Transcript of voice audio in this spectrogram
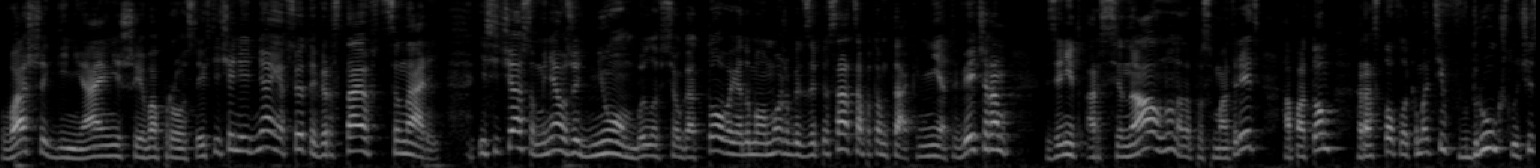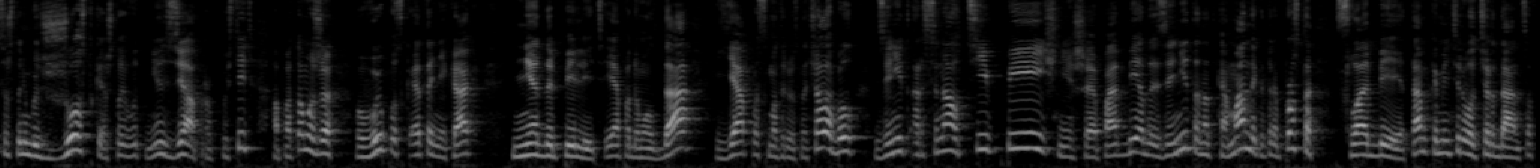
ваши гениальнейшие вопросы. И в течение дня я все это верстаю в сценарий. И сейчас у меня уже днем было все готово. Я думал, может быть, записаться, а потом так. Нет, вечером Зенит Арсенал, ну, надо посмотреть, а потом Ростов Локомотив. Вдруг случится что-нибудь жесткое, что вот нельзя пропустить, а потом уже выпуск это никак не допилить. И я подумал, да, я посмотрю. Сначала был Зенит Арсенал типичнейшая победа «Зенита» над командой, которая просто слабее. Там комментировал Черданцев,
